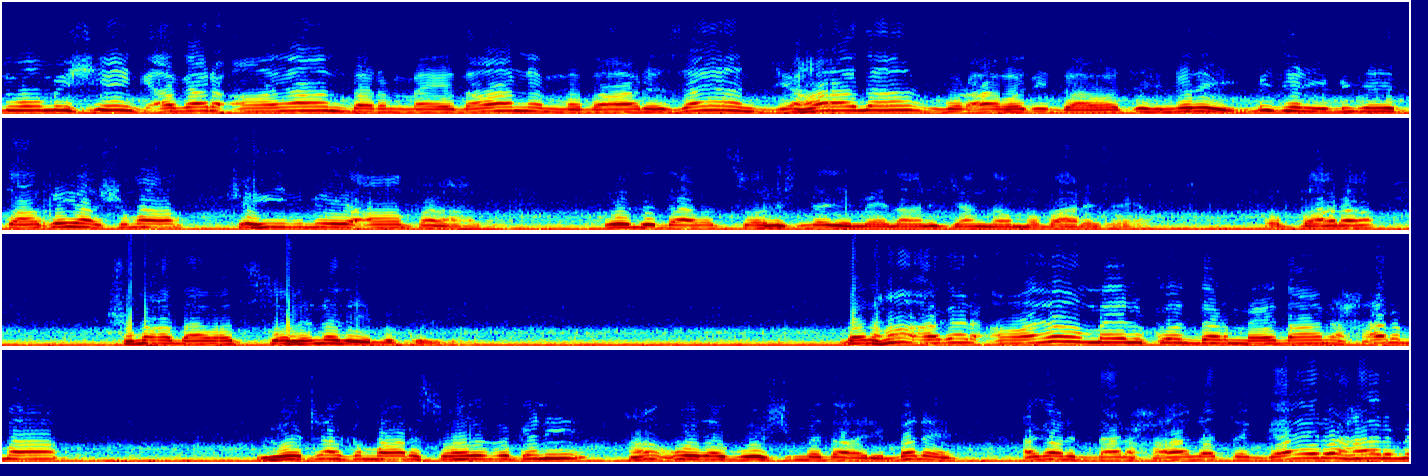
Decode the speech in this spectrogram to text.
دوم یہ کہ اگر آیان در میدان مبارزہ جہادا گر آبادی دعوت نہیں بجنی بجنی تاکہ یا شما شہید بھی آن پناہ دا وہ دعوت سولش نہیں میدان جنگا مبارزہ کو پارا، شما دعوت سولش نہیں بکل بل ہاں اگر آیا میل کو در میدان حربا لوٹا کمار سولش بکنی ہاں وہ دا گوش مداری. بلے اگر در حالت غیر حرم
